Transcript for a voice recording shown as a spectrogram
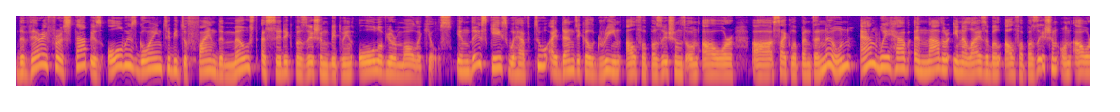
The very first step is always going to be to find the most acidic position between all of your molecules. In this case, we have two identical green alpha positions on our uh, cyclopentanone, and we have another enolizable alpha position on our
